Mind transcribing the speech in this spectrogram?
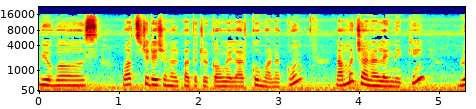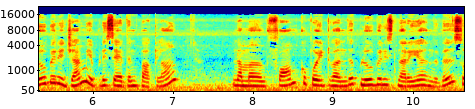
viewers what's today channel பார்த்துட்டு இருக்கவங்க எல்லாருக்கும் வணக்கம். நம்ம சேனலில் இன்னைக்கு ப்ளூபெர்ரி ஜாம் எப்படி செய்யறதுன்னு பார்க்கலாம். நம்ம ஃபார்முக்கு போயிட்டு வந்து ப்ளூபெரிஸ் நிறைய இருந்தது. ஸோ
